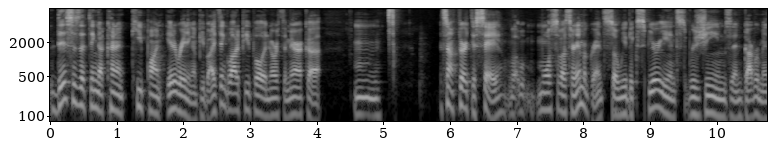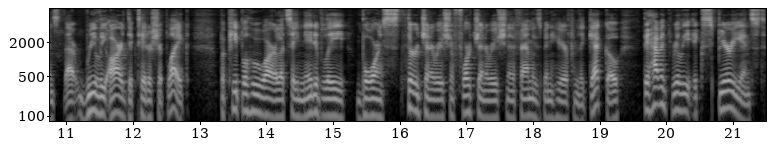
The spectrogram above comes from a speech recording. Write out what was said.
this is the thing I kind of keep on iterating on people. I think a lot of people in North America, mm, it's not fair to say most of us are immigrants so we've experienced regimes and governments that really are dictatorship like but people who are let's say natively born third generation fourth generation and the family's been here from the get-go they haven't really experienced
